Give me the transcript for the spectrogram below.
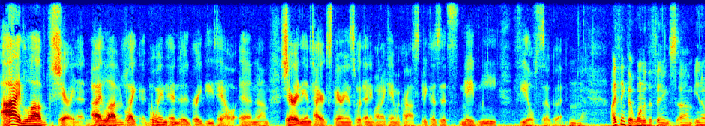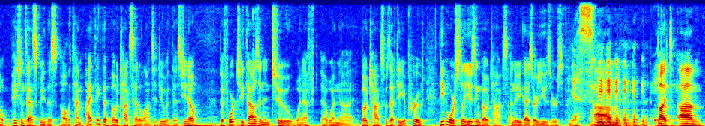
I loved sharing it. I loved like going into great detail and um, sharing the entire experience with anyone I came across because it's made me feel so good. Mm-hmm. Yeah. I think that one of the things, um, you know, patients ask me this all the time. I think that Botox had a lot to do with this. You know, before 2002, when, F, uh, when uh, Botox was FDA approved, people were still using Botox. I know you guys are users. Yes. Um, but um,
